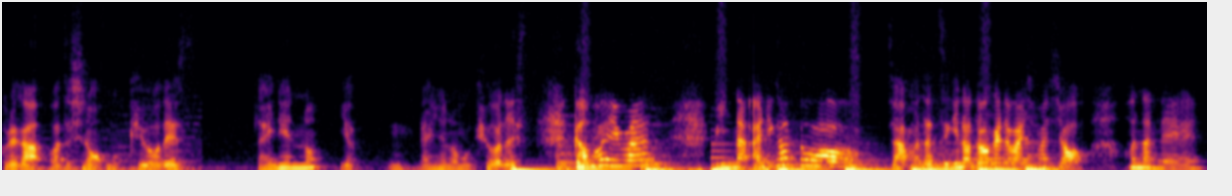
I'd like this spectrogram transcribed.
これが私の目標です。来年の？いや、うん、来年の目標です。頑張りますみんなありがとうじゃあまた次の動画でお会いしましょう。ほなね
